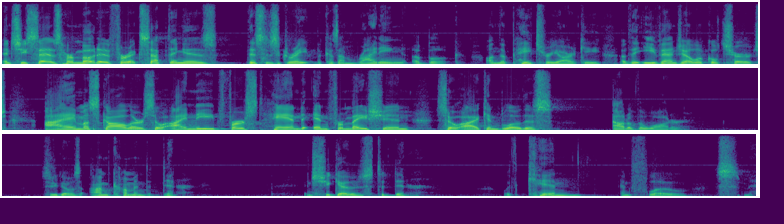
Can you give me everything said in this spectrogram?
And she says her motive for accepting is this is great because I'm writing a book on the patriarchy of the evangelical church. I'm a scholar, so I need firsthand information so I can blow this out of the water. So she goes, I'm coming to dinner. And she goes to dinner with Ken and Flo Smith.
